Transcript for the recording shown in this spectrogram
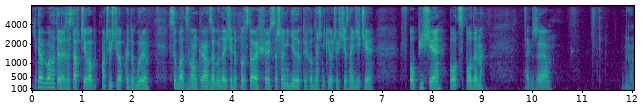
I to by było na tyle. Zostawcie łap oczywiście łapkę do góry, suba, dzwonka, zaglądajcie do pozostałych social media, do których odnośniki oczywiście znajdziecie w opisie pod spodem. Także no.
